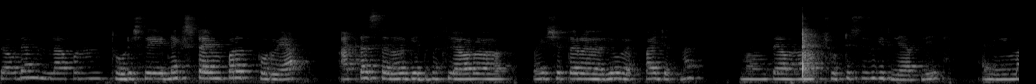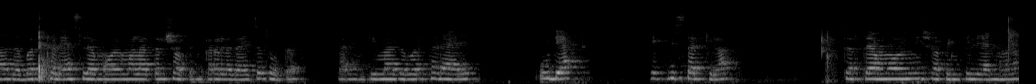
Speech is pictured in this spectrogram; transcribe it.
जाऊ द्या म्हणलं आपण थोडेसे नेक्स्ट टाईम परत करूया. आत्ताच सगळं घेत बसल्यावर पैसे तर हे पाहिजेत ना. मग त्यामुळं छोटीशीच घेतली आपली. आणि माझा बर्थडे असल्यामुळे मला तर शॉपिंग करायला जायचंच होतं. कारण की माझा बर्थडे आहे उद्या एकवीस तारखेला. तर त्यामुळे मी शॉपिंग केली आणि मला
